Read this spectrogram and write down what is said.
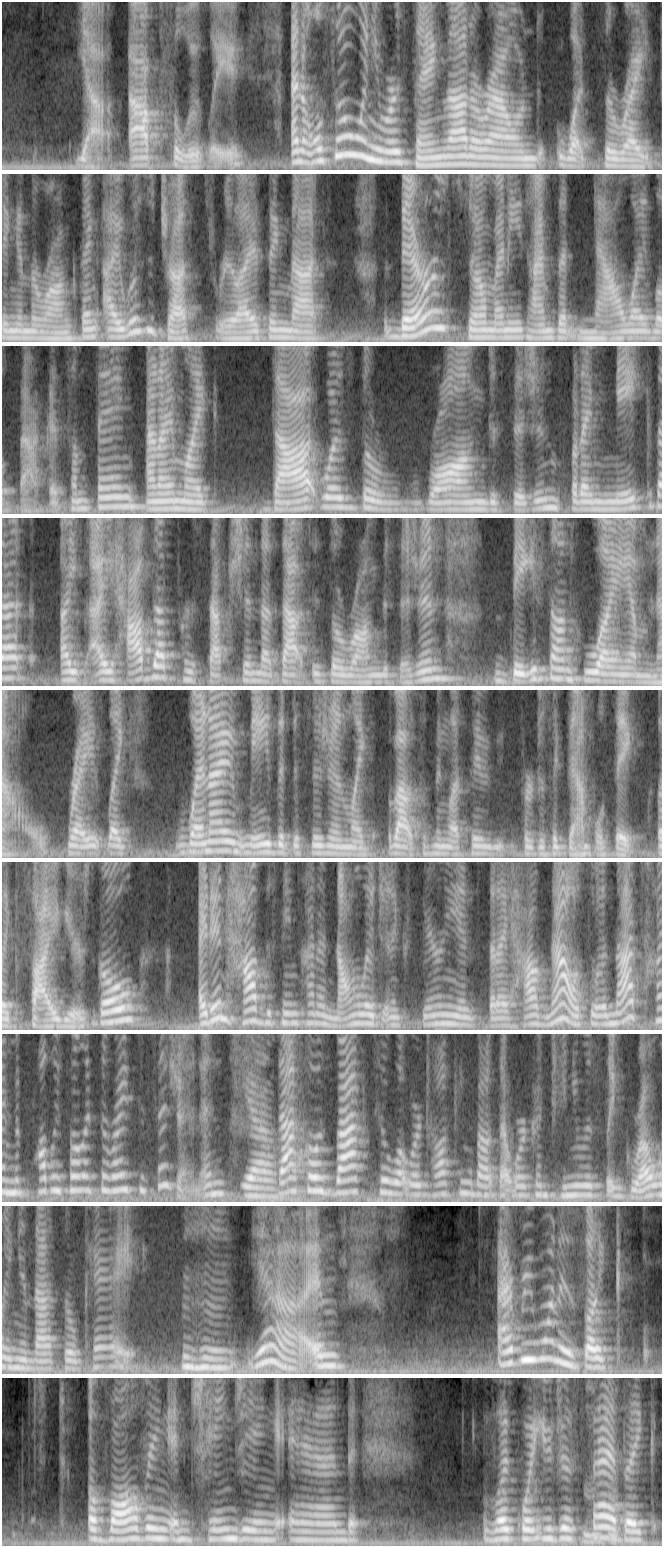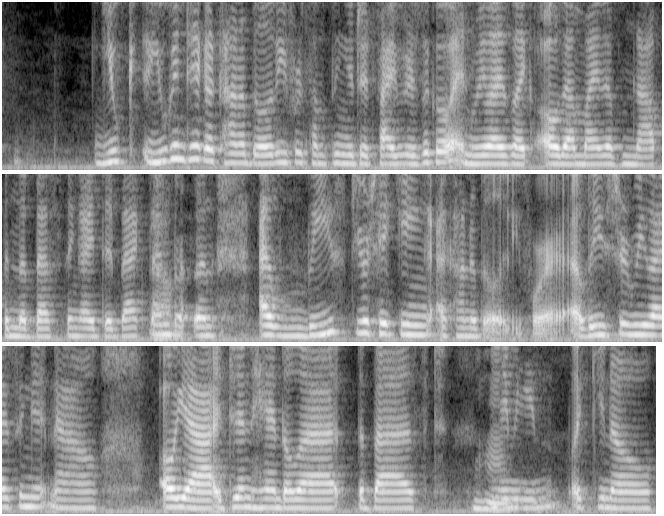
Yeah, absolutely. And also when you were saying that around what's the right thing and the wrong thing, I was just realizing that there are so many times that now I look back at something and I'm like that was the wrong decision but i make that I, I have that perception that that is the wrong decision based on who i am now right? Like when i made the decision like about something let's say for just example's sake like five years ago i didn't have the same kind of knowledge and experience that i have now. So in that time it probably felt like the right decision. And yeah. that goes back to what we're talking about that we're continuously growing and that's okay. Mm-hmm. yeah. And everyone is like evolving and changing. And like what you just mm-hmm. said like you you can take accountability for something you did five years ago and realize like oh that might have not been the best thing I did back then but then at least you're taking accountability for it. At least you're realizing it now. Oh yeah I didn't handle that the best. Mm-hmm. maybe like you know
